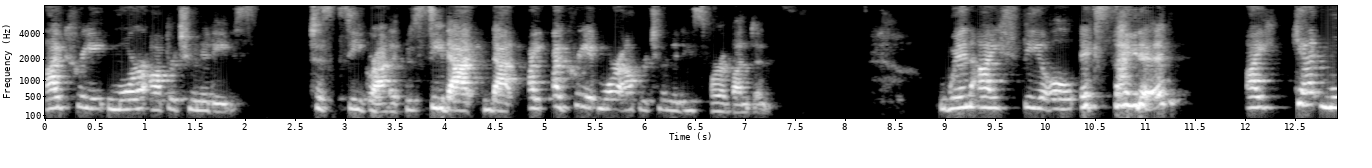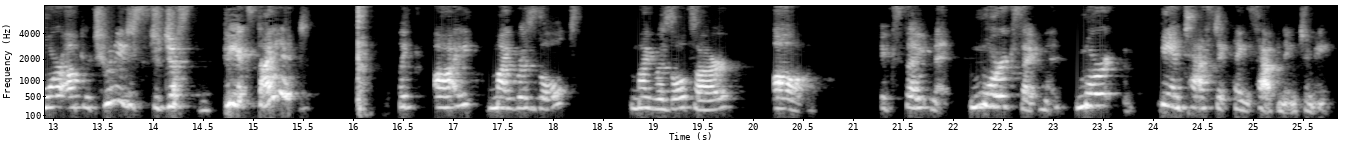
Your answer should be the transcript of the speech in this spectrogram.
I create more opportunities to see gratitude, see that that I, I create more opportunities for abundance. When I feel excited, I get more opportunities to just be excited like I, my result, my results are awe, excitement, more excitement, more fantastic things happening to me.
